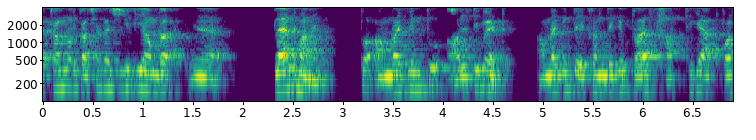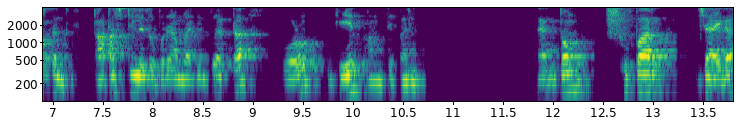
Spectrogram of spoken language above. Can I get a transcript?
একান্নর কাছাকাছি যদি আমরা প্ল্যান বানাই, তো আমরা কিন্তু আলটিমেট আমরা কিন্তু এখান থেকে প্রায় সাত থেকে আট পার্সেন্ট টাটা স্টিলের উপরে আমরা কিন্তু একটা বড় গেন আনতে পারি। একদম সুপার জায়গা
